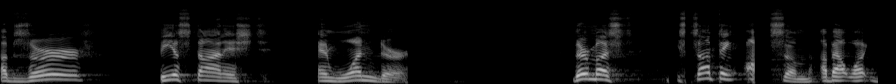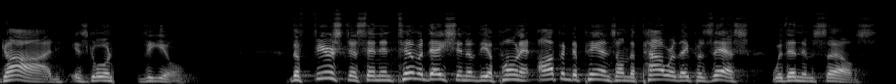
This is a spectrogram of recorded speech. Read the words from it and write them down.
observe, be astonished, and wonder. There must be something awesome about what God is going to reveal. The fierceness and intimidation of the opponent often depends on the power they possess within themselves.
